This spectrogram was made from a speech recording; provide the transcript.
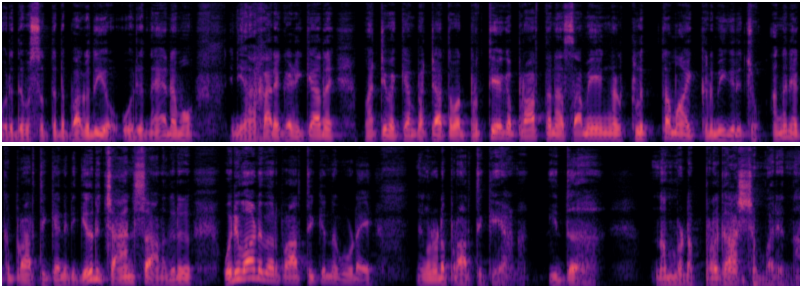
ഒരു ദിവസത്തിന്റെ പകുതിയോ ഒരു നേരമോ ഇനി ആഹാരം കഴിക്കാതെ മാറ്റിവെക്കാൻ പറ്റാത്തവർ പ്രത്യേക പ്രാർത്ഥനാ സമയങ്ങൾ ക്ലിപ്തമായി ക്രമീകരിച്ചു. അങ്ങനെയൊക്കെ പ്രാർത്ഥിക്കാനിരിക്കും ഇതൊരു ചാൻസാണ് ഇതൊരു ഒരുപാട് പേർ പ്രാർത്ഥിക്കുന്ന കൂടെ നിങ്ങളോട് പ്രാർത്ഥിക്കുകയാണ്. ഇത് നമ്മുടെ പ്രകാശം വരുന്ന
